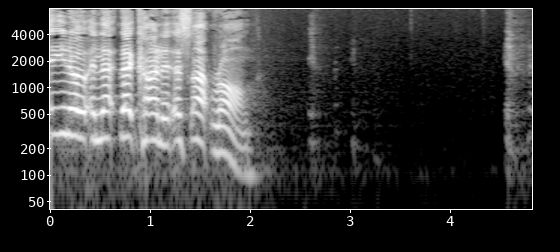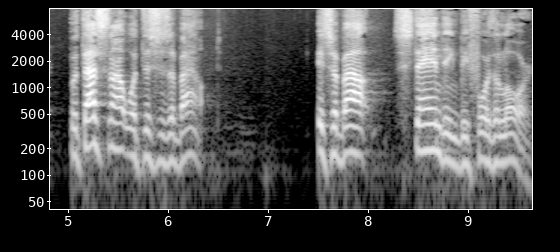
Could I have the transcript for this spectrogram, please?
you know, and that, that kind of, that's not wrong. But that's not what this is about. It's about standing before the Lord.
